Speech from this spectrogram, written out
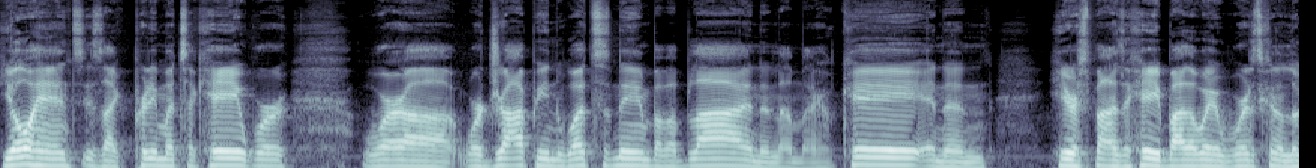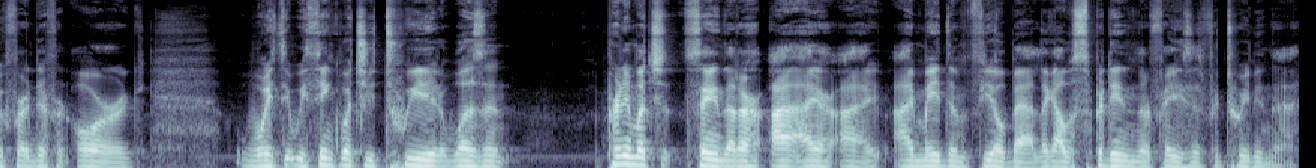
Johans is like pretty much like, hey, we're we're uh we're dropping what's his name, blah blah blah, and then I'm like, okay, and then he responds like, hey, by the way, we're just gonna look for a different org. We th- we think what you tweeted wasn't pretty much saying that I I I I made them feel bad, like I was spitting in their faces for tweeting that.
